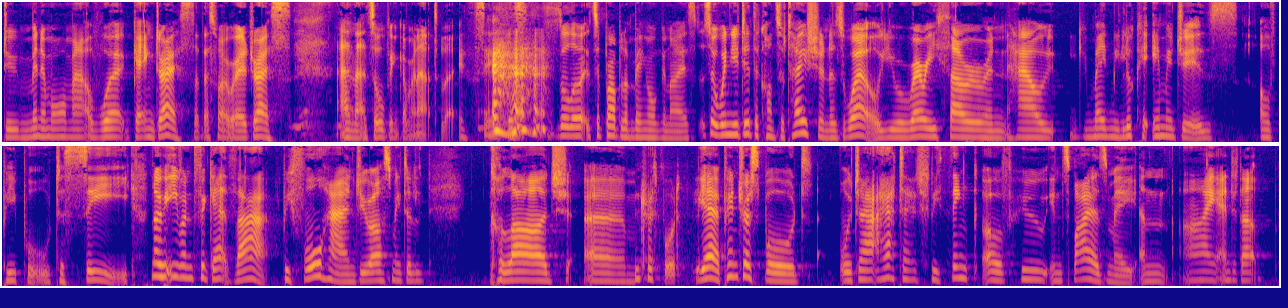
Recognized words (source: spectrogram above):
do minimal amount of work getting dressed, so that's why I wear a dress, and that's all been coming out today. so this, this all, it's a problem being organized. So when you did the consultation as well, you were very thorough in how you made me look at images of people to see. No, even forget that. Beforehand, you asked me to collage. Um, Pinterest board. yeah, Pinterest board, which I I had to actually think of who inspires me, and I ended up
